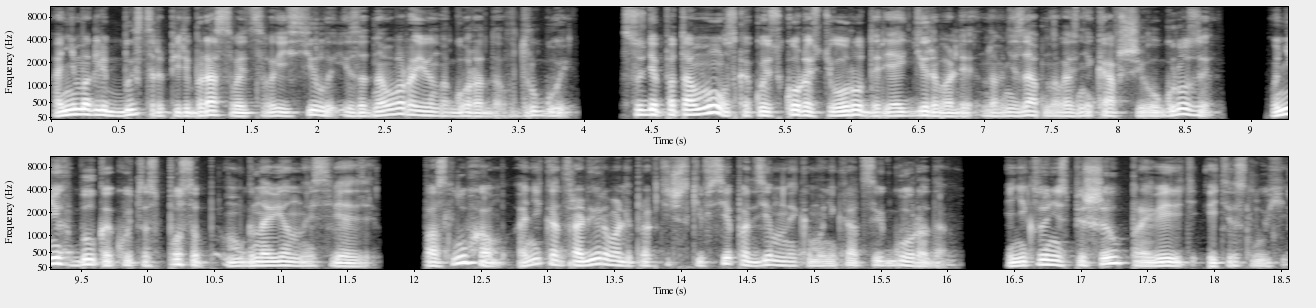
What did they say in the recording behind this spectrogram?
они могли быстро перебрасывать свои силы из одного района города в другой. Судя по тому, с какой скоростью уроды реагировали на внезапно возникавшие угрозы, у них был какой-то способ мгновенной связи. По слухам, они контролировали практически все подземные коммуникации города, и никто не спешил проверить эти слухи.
